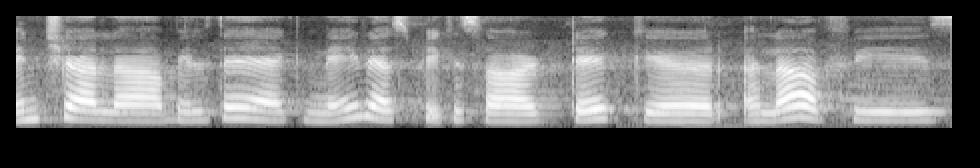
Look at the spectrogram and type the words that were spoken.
इन मिलते हैं एक नई रेसिपी के साथ। टेक केयर अल्लाह हाफिज़।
